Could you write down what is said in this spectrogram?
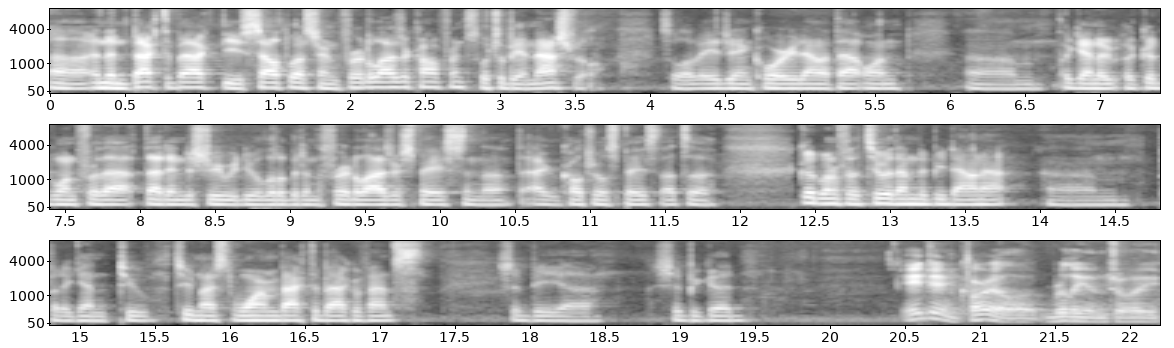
Uh, and then back to back the Southwestern Fertilizer Conference, which will be in Nashville. So we'll have AJ and Corey down at that one. Um, again, a, a good one for that that industry. We do a little bit in the fertilizer space and the, the agricultural space. That's a good one for the two of them to be down at. Um, but again, two two nice warm back to back events should be uh, should be good. AJ and Corey will really enjoy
